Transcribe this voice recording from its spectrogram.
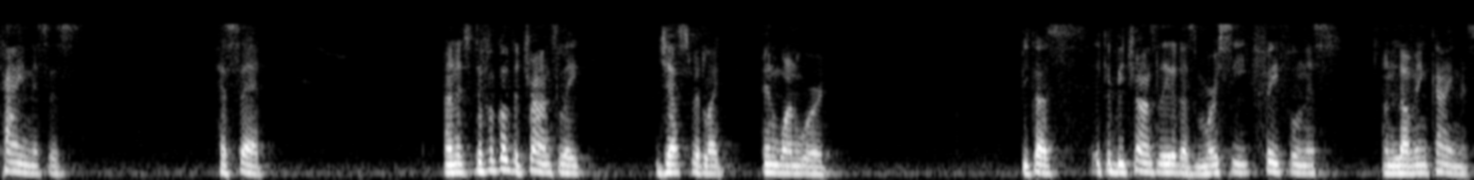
kindness is hesed. And it's difficult to translate just with like in one word because it could be translated as mercy, faithfulness, and loving kindness.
